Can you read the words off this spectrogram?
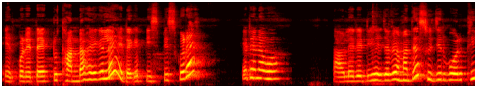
এরপর এটা একটু ঠান্ডা হয়ে গেলে এটাকে পিস পিস করে কেটে নেব। তাহলে রেডি হয়ে যাবে আমাদের সুজির বরফি।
